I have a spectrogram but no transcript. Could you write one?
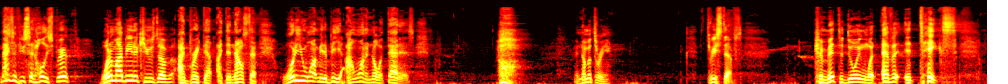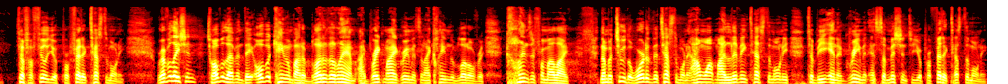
Imagine if you said, Holy Spirit, what am I being accused of? I break that. I denounce that. What do you want me to be? I want to know what that is. Oh. And number three, three steps. Commit to doing whatever it takes to fulfill your prophetic testimony. Revelation 12 11, they overcame him by the blood of the Lamb. I break my agreements and I claim the blood over it. Cleanse it from my life. Number two, the word of the testimony. I want my living testimony to be in agreement and submission to your prophetic testimony.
